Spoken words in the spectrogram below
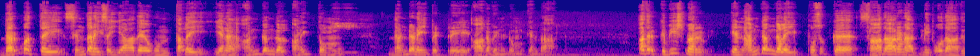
தர்மத்தை சிந்தனை செய்யாத உன் தலை என அங்கங்கள் அனைத்தும் தண்டனை பெற்றே ஆக வேண்டும் என்றார். அதற்கு பீஷ்மர் என் அங்கங்களை பொசுக்க சாதாரண அக்னி போதாது.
